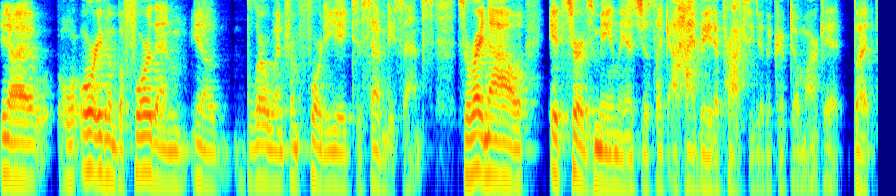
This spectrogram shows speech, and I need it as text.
you know, or, or even before then, you know, Blur went from 48 to 70 cents. So right now, it serves mainly as just like a high beta proxy to the crypto market. But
